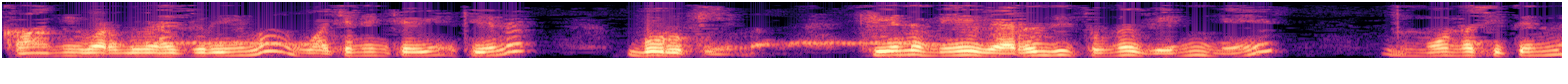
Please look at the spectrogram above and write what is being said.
කාමයේ වර්ධව හැසිරීම, වචනෙන් කියන බොරු කීම. කියන මේ වැරදි තුන වෙන්නේ මොන සිතෙන්ද?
